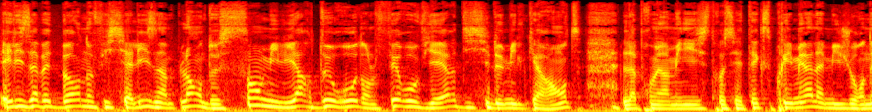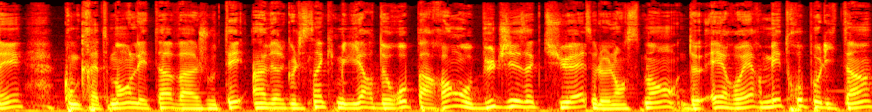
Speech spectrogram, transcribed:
Elisabeth Borne officialise un plan de 100 milliards d'euros dans le ferroviaire d'ici 2040. La première ministre s'est exprimée à la mi-journée. Concrètement, l'État va ajouter 1,5 milliard d'euros par an au budget actuel. C'est le lancement de RER e métropolitain.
